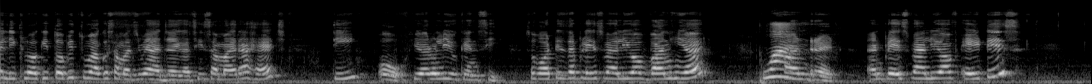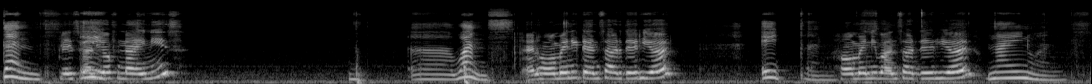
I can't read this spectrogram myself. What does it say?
pe likh loge to bhi tumhe see samaira h t o. Here only you can see. So what is the place value of 1 here? 100 and place value of 8 is? 10 place value of 9 is? Uh, ones. and how many tens are there here 8 ten. how many ones are there here Nine ones.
